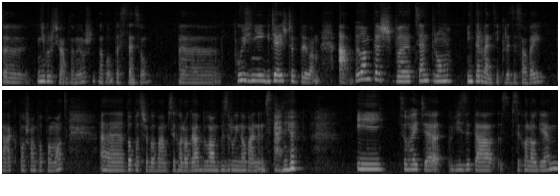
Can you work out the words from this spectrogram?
yy, nie wróciłam tam już, no bo bez sensu. E, później, gdzie jeszcze byłam? A, byłam też w Centrum Interwencji Kryzysowej. Tak, poszłam po pomoc, e, bo potrzebowałam psychologa. Byłam w zrujnowanym stanie. I słuchajcie, wizyta z psychologiem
